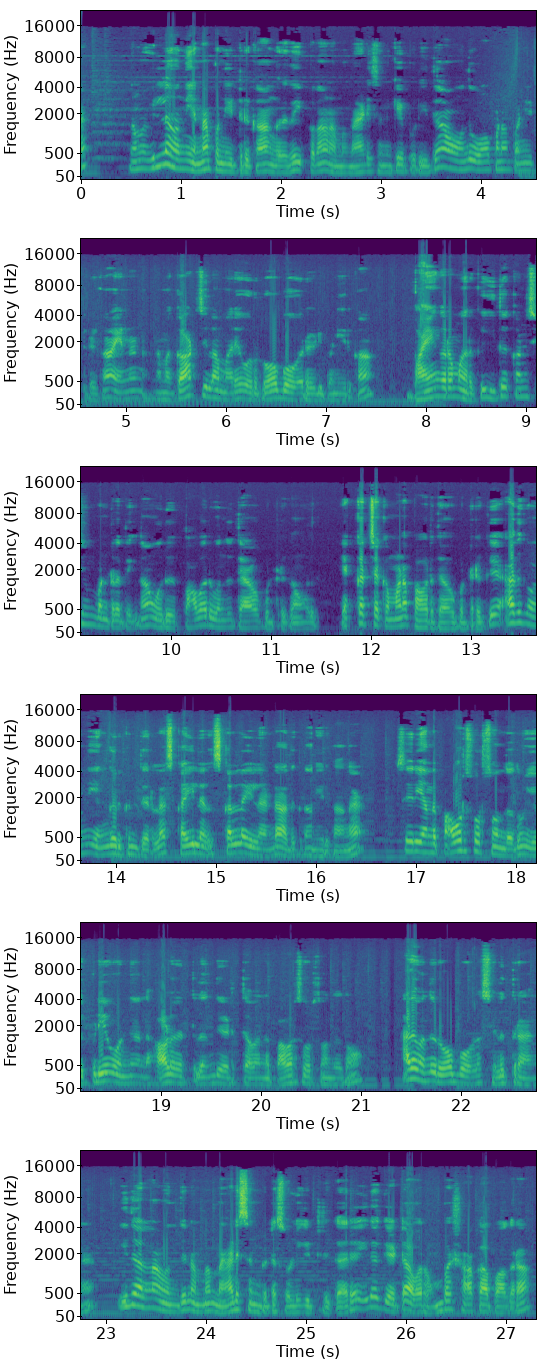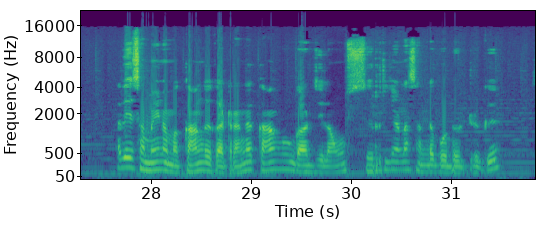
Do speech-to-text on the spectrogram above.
நம்ம வில்லன் வந்து என்ன பண்ணிகிட்டு இருக்காங்கிறது இப்போ தான் நம்ம மேடிசனுக்கே புரியுது. அவன் வந்து ஓப்பனாக பண்ணிகிட்டு இருக்கான். என்னென்ன நம்ம காட்ஸிலா மாதிரியே ஒரு ரோபோவை ரெடி பண்ணியிருக்கான். பயங்கரமாக இருக்குது இதை கன்சியூம் பண்ணுறதுக்கு தான் ஒரு பவர் வந்து தேவைப்பட்டிருக்கு அவங்களுக்கு. எக்கச்சக்கமான பவர் தேவைப்பட்டிருக்கு. அதுக்கு வந்து எங்கே இருக்குன்னு தெரியல. ஸ்கைல ஸ்கல் ஐலாண்டு அதுக்கு தான் இருக்காங்க சரி அந்த பவர் சோர்ஸ் வந்ததும் எப்படியோ ஒன்று அந்த ஹாலோவரத்துலேருந்து எடுத்த அந்த பவர் சோர்ஸ் வந்ததும் அதை வந்து ரோபோவில் செலுத்துகிறாங்க இதெல்லாம் வந்து நம்ம மேடிசன் கிட்ட சொல்லிக்கிட்டு இருக்காரு. இதை கேட்டு அவர் ரொம்ப ஷாக்காக பார்க்குறா அதே சமயம் நம்ம காங்கை காட்டுறாங்க. காங்கும் காட்ஜிலாவும் சரியான சண்டை போட்டுட்ருக்கு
